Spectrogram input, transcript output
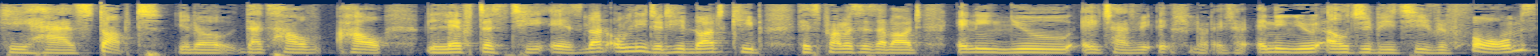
he has stopped. You know, that's how how leftist he is. Not only did he not keep his promises about any new HIV, not HIV, any new LGBT LGBT reforms,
